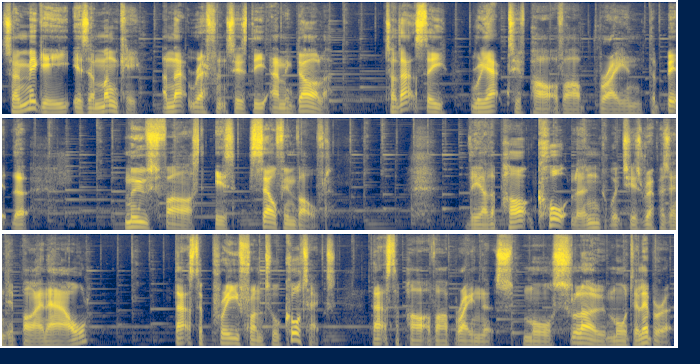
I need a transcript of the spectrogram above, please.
So, Miggy is a monkey, and that references the amygdala. So, that's the reactive part of our brain, the bit that moves fast, is self involved. The other part, Cortland, which is represented by an owl, that's the prefrontal cortex. That's the part of our brain that's more slow, more deliberate,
